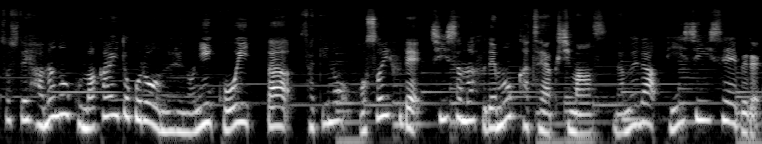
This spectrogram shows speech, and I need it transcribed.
そして花の細かいところを塗るのに、こういった先の細い筆、小さな筆も活躍します。ナムラ PC セーブル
